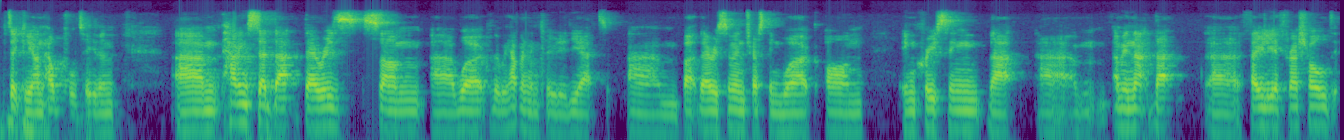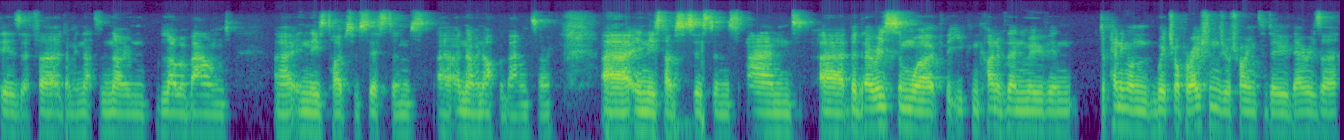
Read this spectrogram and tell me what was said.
particularly unhelpful to them. Um, having said that, there is some uh, work that we haven't included yet, um, but there is some interesting work on increasing that. Um, I mean that that uh, failure threshold is a third. I mean that's a known lower bound uh, in these types of systems, uh, known upper bound, sorry, uh, in these types of systems. And uh, but there is some work that you can kind of then move in, depending on which operations you're trying to do. There is a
